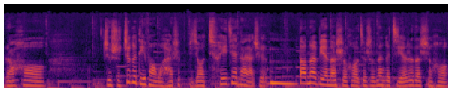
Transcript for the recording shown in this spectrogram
然后。就是这个地方，我还是比较推荐大家去。嗯，到那边的时候，就是那个节日的时候，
